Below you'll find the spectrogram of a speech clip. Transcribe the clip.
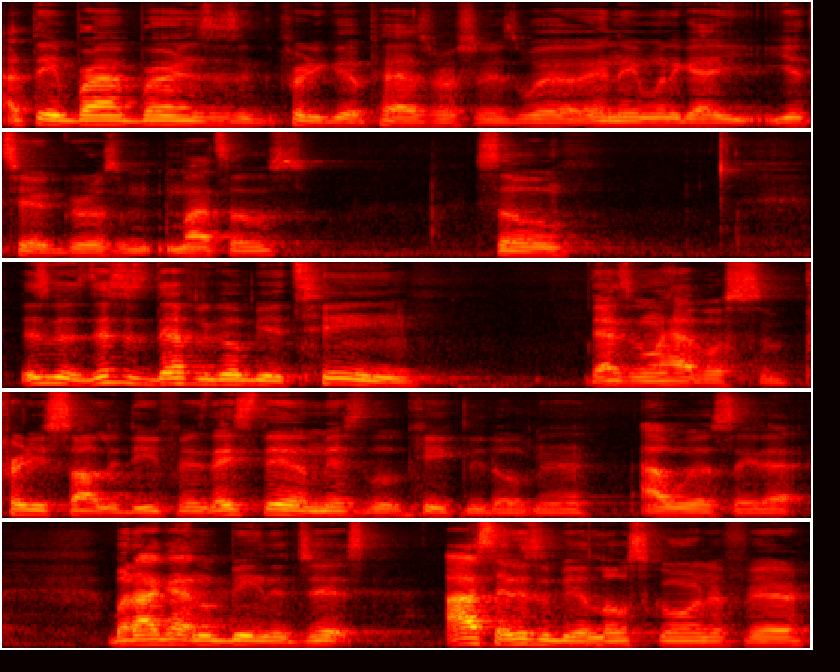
I think Brian Burns is a pretty good pass rusher as well, and they went and got Yetur Gross Matos. So this is this is definitely gonna be a team that's gonna have a pretty solid defense. They still miss Luke Kuechly though, man. I will say that, but I got them beating the Jets. I say this will be a low scoring affair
